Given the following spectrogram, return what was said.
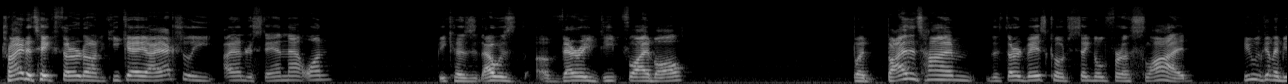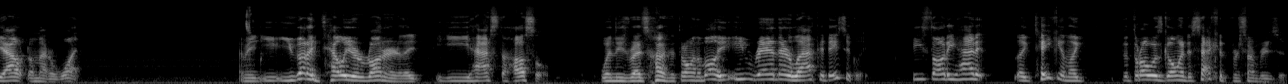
Trying to take third on Kike, I actually I understand that one because that was a very deep fly ball. But by the time the third base coach signaled for a slide, he was going to be out no matter what. I mean, you, you got to tell your runner that he has to hustle when these Red Sox are throwing the ball. He, he ran there lackadaisically. He thought he had it like taken, like the throw was going to second for some reason.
